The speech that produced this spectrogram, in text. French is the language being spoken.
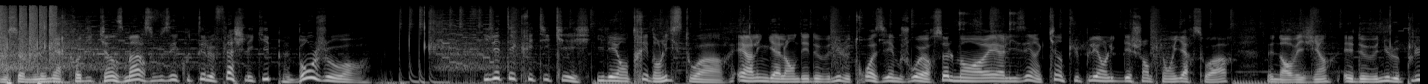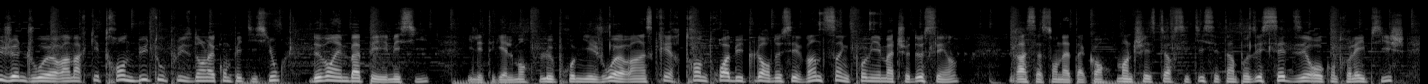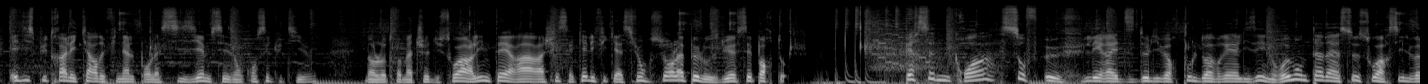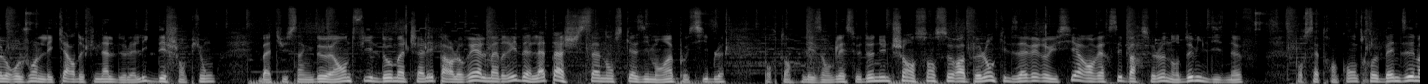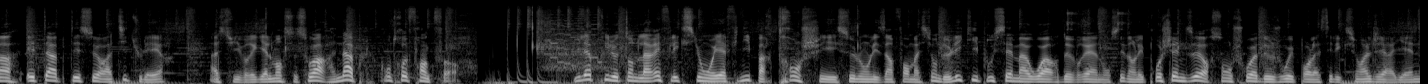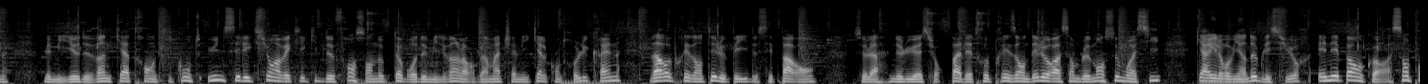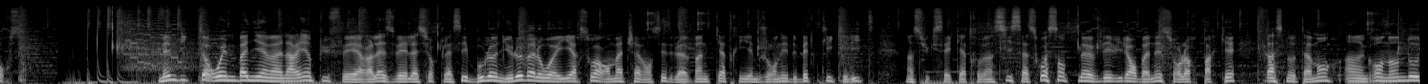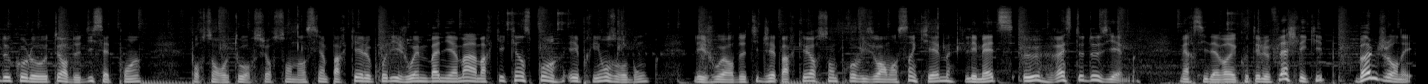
Nous sommes le mercredi 15 mars, vous écoutez le Flash L'équipe, bonjour il était critiqué, il est entré dans l'histoire. Erling Haaland est devenu le troisième joueur seulement à réaliser un quintuplé en Ligue des Champions hier soir. Le Norvégien est devenu le plus jeune joueur à marquer 30 buts ou plus dans la compétition devant Mbappé et Messi. Il est également le premier joueur à inscrire 33 buts lors de ses 25 premiers matchs de C1. Grâce à son attaquant, Manchester City s'est imposé 7-0 contre Leipzig et disputera les quarts de finale pour la sixième saison consécutive. Dans l'autre match du soir, l'Inter a arraché sa qualification sur la pelouse du FC Porto. Personne n'y croit, sauf eux. Les Reds de Liverpool doivent réaliser une remontada ce soir s'ils veulent rejoindre les quarts de finale de la Ligue des Champions. Battu 5-2 à Anfield au match aller par le Real Madrid, la tâche s'annonce quasiment impossible. Pourtant, les Anglais se donnent une chance en se rappelant qu'ils avaient réussi à renverser Barcelone en 2019. Pour cette rencontre, Benzema est apte et sera titulaire. À suivre également ce soir, Naples contre Francfort. Il a pris le temps de la réflexion et a fini par trancher. Selon les informations de l'équipe, Oussem Aouar devrait annoncer dans les prochaines heures son choix de jouer pour la sélection algérienne. Le milieu de 24 ans, qui compte une sélection avec l'équipe de France en octobre 2020 lors d'un match amical contre l'Ukraine, va représenter le pays de ses parents. Cela ne lui assure pas d'être présent dès le rassemblement ce mois-ci, car il revient de blessure et n'est pas encore à 100%. Même Victor Wembanyama n'a rien pu faire. L'Asvel a surclassé Boulogne-Levallois hier soir en match avancé de la 24e journée de Betclic Elite. Un succès 86 à 69 des Villeurbanais sur leur parquet, grâce notamment à un grand Nando de Colo hauteur de 17 points. Pour son retour sur son ancien parquet, le prodige Wembanyama a marqué 15 points et pris 11 rebonds. Les joueurs de TJ Parker sont provisoirement 5e, les Mets, eux, restent 2e. Merci d'avoir écouté le Flash l'équipe, bonne journée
